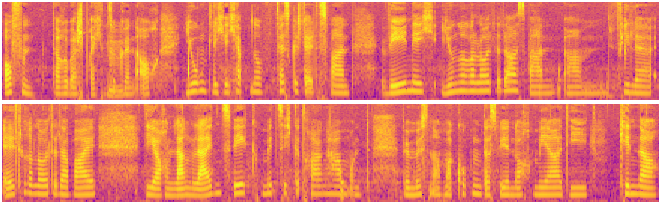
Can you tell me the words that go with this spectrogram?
offen darüber sprechen mhm. zu können. Auch Jugendliche, ich habe nur festgestellt, es waren wenig jüngere Leute da, es waren ähm, viele ältere Leute dabei, die auch einen langen Leidensweg mit sich getragen haben. Und wir müssen auch mal gucken, dass wir noch mehr die Kinder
